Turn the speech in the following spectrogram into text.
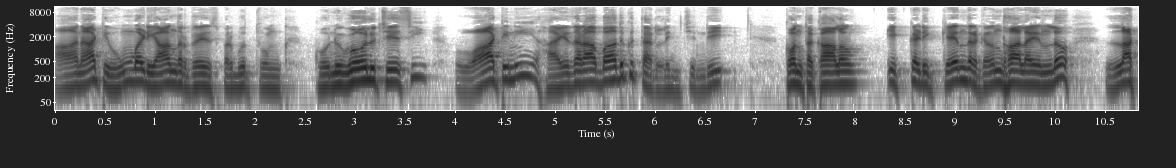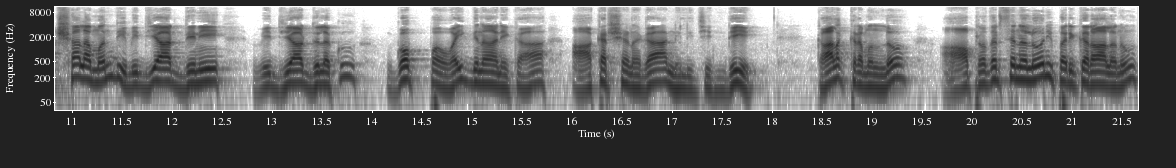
ఆనాటి ఉమ్మడి ఆంధ్రప్రదేశ్ ప్రభుత్వం కొనుగోలు చేసి వాటిని హైదరాబాదుకు తరలించింది. కొంతకాలం ఇక్కడి కేంద్ర గ్రంథాలయంలో లక్షల మంది విద్యార్థిని విద్యార్థులకు గొప్ప వైజ్ఞానిక ఆకర్షణగా నిలిచింది. కాలక్రమంలో ఆ ప్రదర్శనలోని పరికరాలను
